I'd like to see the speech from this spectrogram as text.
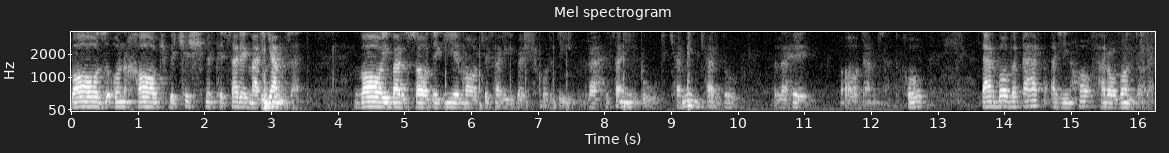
باز اون خاک به چشم پسر مریم زد. وای بر سادگی ما که فریبش خوردیم. رهزنی بود کمین کرد و ره آدم زد. خب در باب غرب از اینها فراوان دارد.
